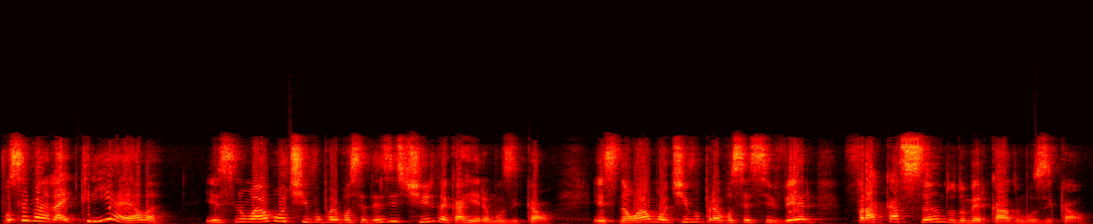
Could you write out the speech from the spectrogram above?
você vai lá e cria ela. Esse não é o motivo para você desistir da carreira musical. Esse não é o motivo para você se ver fracassando no mercado musical.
